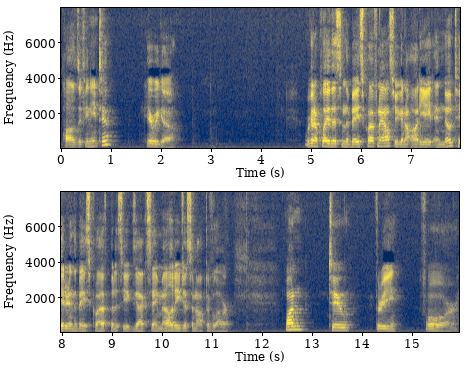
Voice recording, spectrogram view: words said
Pause if you need to. Here we go. We're going to play this in the bass clef now, so you're going to audiate and notate it in the bass clef, but it's the exact same melody, just an octave lower. One, two, three, four.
